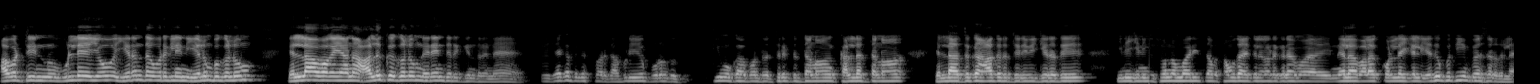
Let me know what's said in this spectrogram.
அவற்றின் உள்ளேயோ இறந்தவர்களின் எலும்புகளும் எல்லா வகையான அழுக்குகளும் நிறைந்திருக்கின்றன. இது ஜெகத் கஸ்பாருக்கு அப்படியே பொருந்தது. திமுக போன்ற திருட்டுத்தனம் கள்ளத்தனம் எல்லாத்துக்கும் ஆதரவு தெரிவிக்கிறது. இன்னைக்கு நீங்க சொன்ன மாதிரி தம் சமுதாயத்தில் நடக்கிற நில வள கொள்ளைகள் எது பத்தியும் பேசுறது இல்ல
